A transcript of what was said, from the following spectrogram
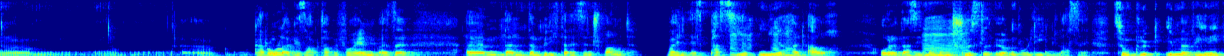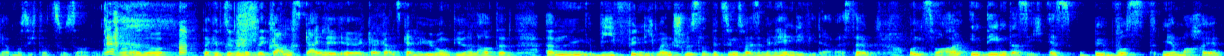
äh, Carola gesagt habe vorhin, weißt du, ähm, dann, dann bin ich da jetzt entspannt. Weil es passiert mhm. mir mhm. halt auch oder dass ich mal meinen mhm. Schlüssel irgendwo liegen lasse. Zum Glück immer weniger, muss ich dazu sagen. Also da gibt es übrigens eine ganz geile, äh, ganz geile Übung, die da lautet, ähm, wie finde ich meinen Schlüssel beziehungsweise mein Handy wieder, weißt du? Und zwar indem, dass ich es bewusst mir mache,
